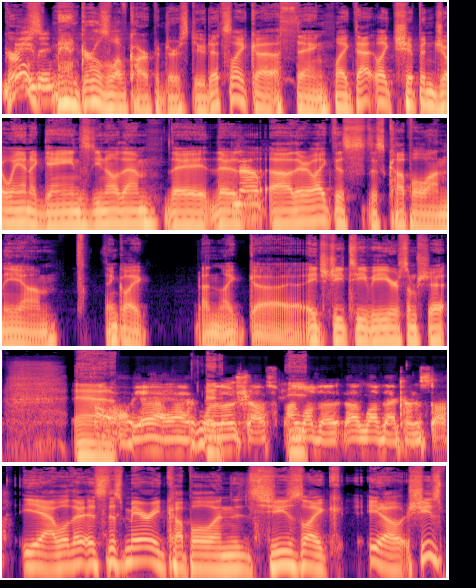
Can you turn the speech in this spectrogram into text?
Girls, Maybe. man, girls love carpenters, dude. It's like a thing, like that, like Chip and Joanna Gaines. You know them? They they're No. uh, they're like this this couple on the um, I think like on like uh, HGTV or some shit. And oh yeah, yeah. One and- of those shows. I Ye- love that. I love that kind of stuff. Yeah, well, there, it's this married couple, and she's like, you know, she's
